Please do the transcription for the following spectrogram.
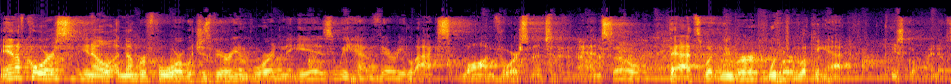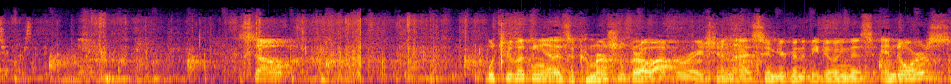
And of course, you know, number four, which is very important, is we have very lax law enforcement. And so that's what we were we were looking at. Let me go over my notes here for a second. So, what you're looking at is a commercial grow operation. I assume you're going to be doing this indoors.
